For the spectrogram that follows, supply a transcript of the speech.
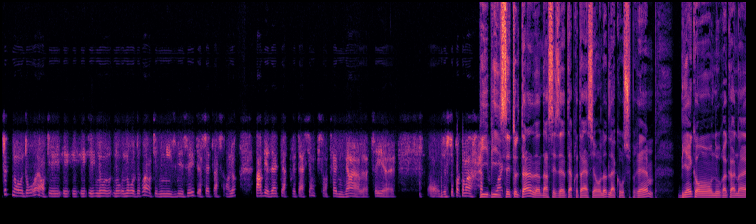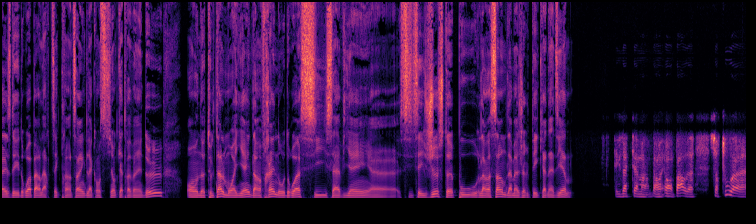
tous nos droits ont été, nos, droits ont été minimisés de cette façon-là par des interprétations qui sont très mineures. Euh, je sais pas comment. Puis, c'est tout le temps dans, ces interprétations-là de la Cour suprême, bien qu'on nous reconnaisse des droits par l'article 35 de la Constitution de 82, on a tout le temps le moyen d'enfreindre nos droits si ça vient, euh, si c'est juste pour l'ensemble de la majorité canadienne. Exactement. On parle surtout euh,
